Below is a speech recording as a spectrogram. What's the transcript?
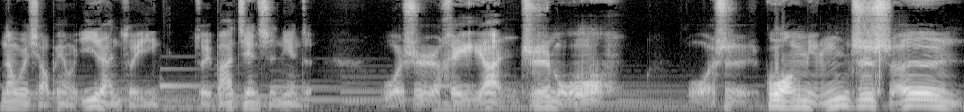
那位小朋友依然嘴硬。嘴巴坚持念着：“我是黑暗之魔，我是光明之神。”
